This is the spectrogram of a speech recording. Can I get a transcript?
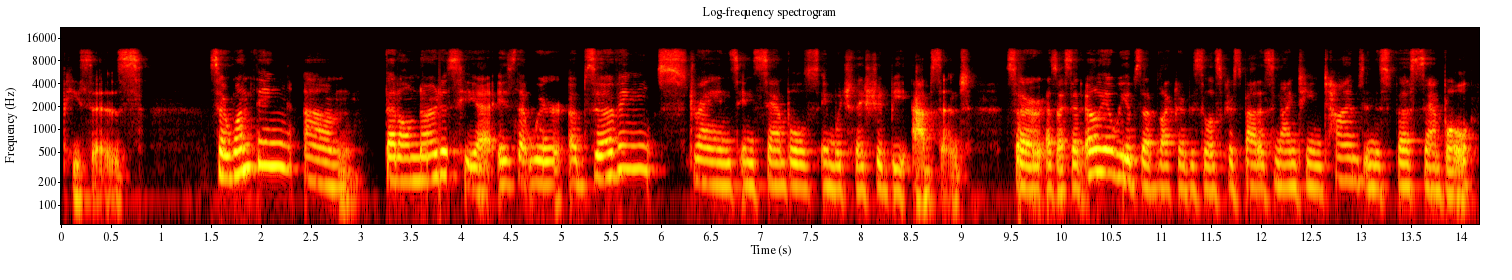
pieces. So one thing um, that I'll notice here is that we're observing strains in samples in which they should be absent. So as I said earlier, we observed Lactobacillus crispatus 19 times in this first sample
